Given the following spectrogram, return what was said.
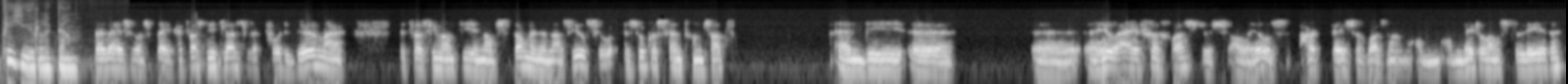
Figuurlijk dan. Bij wijze van spreken. Het was niet letterlijk voor de deur, maar het was iemand die in Amsterdam in een asielzoekerscentrum zat. En die uh, uh, heel ijverig was, dus al heel hard bezig was om, om Nederlands te leren.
